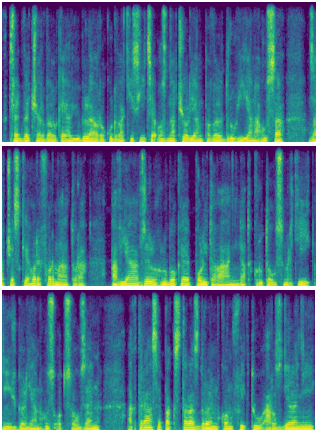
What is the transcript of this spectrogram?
V předvečer velkého jubilea roku 2000 označil Jan Pavel II. Jana Husa za českého reformátora a vyjádřil hluboké politování nad krutou smrtí, k níž byl Jan Hus odsouzen a která se pak stala zdrojem konfliktů a rozdělení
